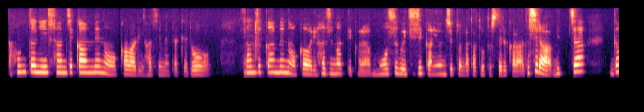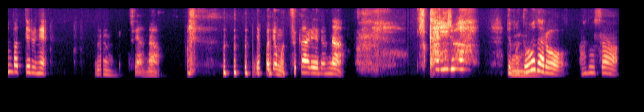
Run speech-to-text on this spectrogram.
本当に3時間目のおかわり始めたけど3時間目のおかわり始まってからもうすぐ1時間40分が経とうとしてるから私らめっちゃ頑張ってるねうん、そやな。やっぱでも疲れるな。疲れるわでもどうだろう、あのさ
